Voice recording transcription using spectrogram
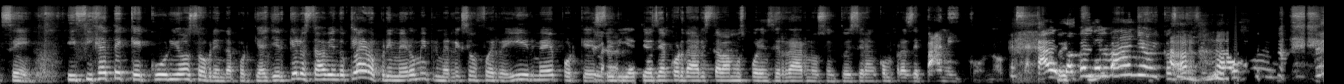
Sí, y fíjate qué curioso, Brenda, porque ayer que lo estaba viendo, claro, primero mi primera reacción fue reírme, porque ese día, te has de acordar, estábamos por encerrarnos, entonces eran compras de pánico, ¿no? Que se acabe el pues papel del baño y cosas así.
